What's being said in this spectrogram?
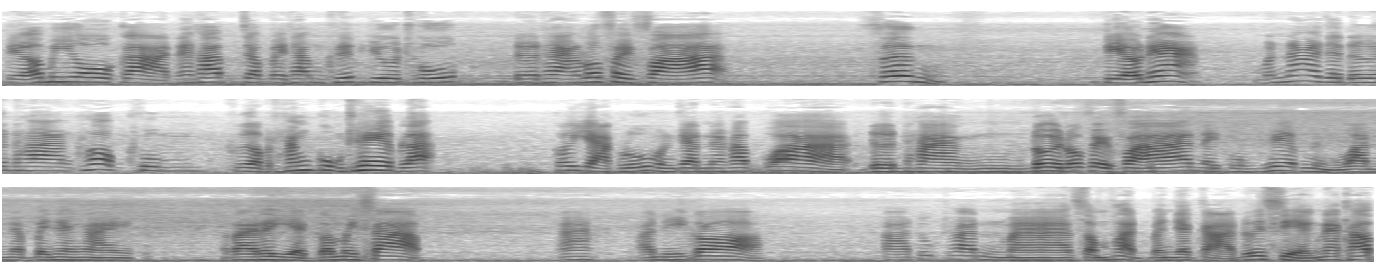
เดี๋ยวมีโอกาสนะครับจะไปทำคลิป YouTube เดินทางรถไฟฟ้า ซึ่งเดี๋ยวเนี้ยมันน่าจะเดินทางครอบคลุมเกือบทั้งกรุงเทพละ ก็อยากรู้เหมือนกันนะครับว่าเดินทางโดยรถไฟฟ้าในกรุงเทพหนึ่งวันเนี่ยเป็นยังไงรายละเอียดก็ไม่ทราบอะอันนี้ก็พาทุกท่านมาสัมผัสบรรยากาศด้วยเสียงนะครับ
